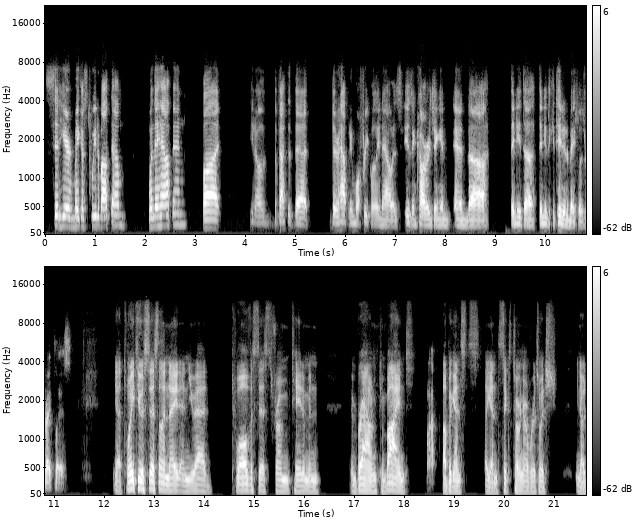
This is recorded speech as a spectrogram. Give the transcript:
sit here and make us tweet about them when they happen. But you know, the fact that that they're happening more frequently now is is encouraging, and and uh, they need to they need to continue to make those right plays. Yeah, 22 assists on the night, and you had 12 assists from Tatum and, and Brown combined Wow. up against again six turnovers, which you know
